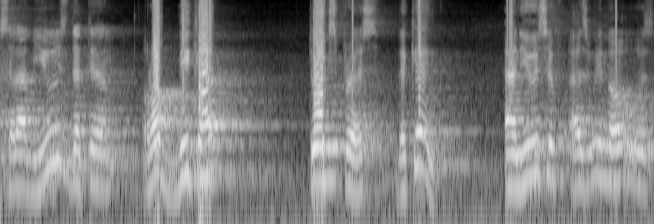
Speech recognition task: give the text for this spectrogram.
salam used the term Rabbika to express the king. And Yusuf, as we know, was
